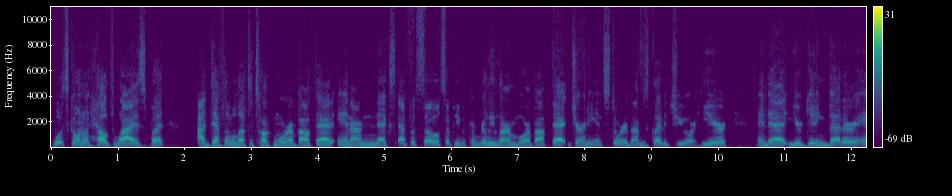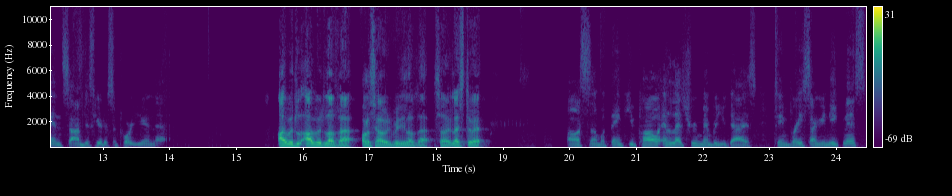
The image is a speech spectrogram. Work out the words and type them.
what's going on health wise, but I definitely would love to talk more about that in our next episode so people can really learn more about that journey and story. But I'm just glad that you are here and that you're getting better. And so I'm just here to support you in that. I would I would love that. Honestly, I would really love that. So let's do it. Awesome. Well, thank you, Paul. And let's remember, you guys, to embrace our uniqueness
